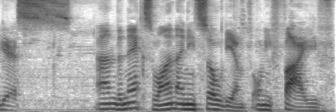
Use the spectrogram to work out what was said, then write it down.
Yes. And the next one, I need sodium. Only five.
